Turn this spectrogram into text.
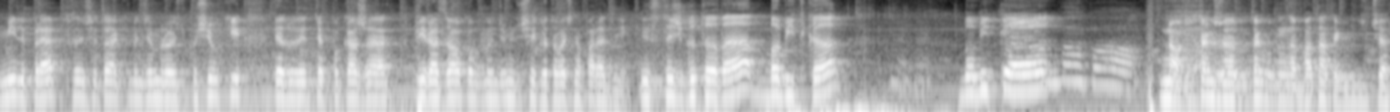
meal prep, w sensie to jak będziemy robić posiłki. Ja tutaj tak pokażę pira za oko, bo będziemy dzisiaj gotować na parę dni. Jesteś gotowa, Bobitko? Bobika! Bobo. No i także tak wygląda batat, jak widzicie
